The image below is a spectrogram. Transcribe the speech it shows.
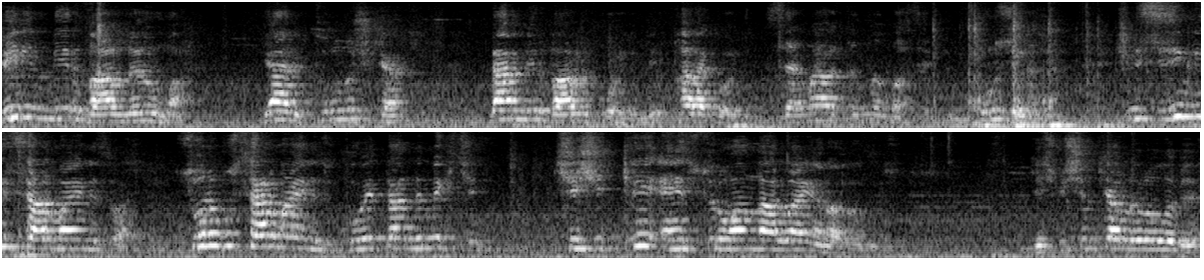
Benim bir varlığım var. Yani kuruluşken ben bir varlık koydum, bir para koydum. sermaye artırımından bahsettim. Onu söyleyeceğim. Şimdi sizin bir sermayeniz var. Sonra bu sermayenizi kuvvetlendirmek için çeşitli enstrümanlardan yararlanıyorsunuz. Geçmiş yıl karları olabilir,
